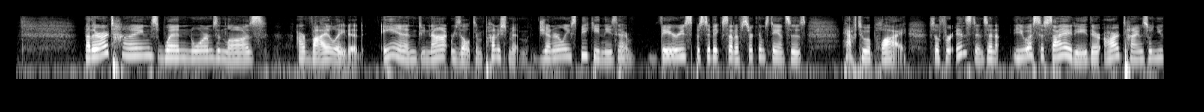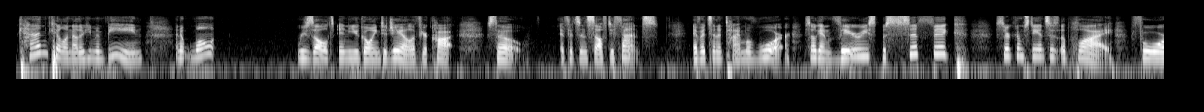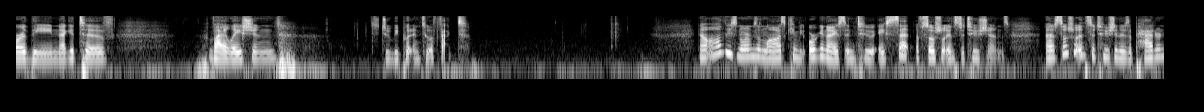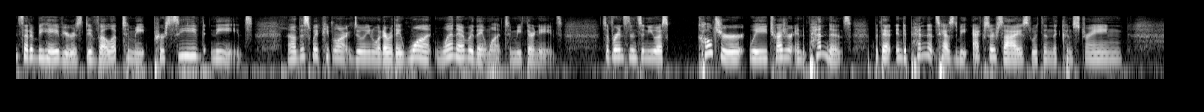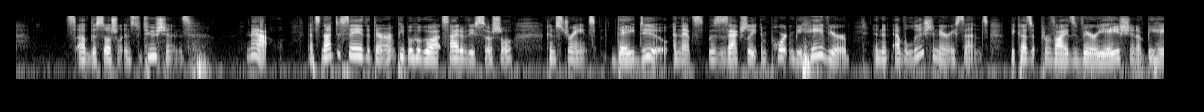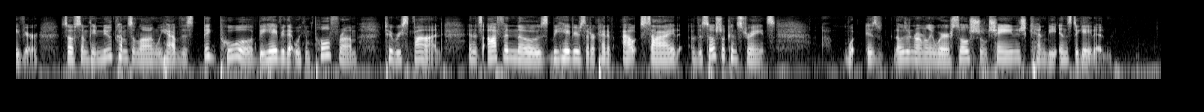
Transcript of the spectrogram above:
Now, there are times when norms and laws are violated and do not result in punishment. Generally speaking, these are very specific set of circumstances have to apply. So for instance, in US society, there are times when you can kill another human being and it won't result in you going to jail if you're caught. So if it's in self-defense, if it's in a time of war. So again, very specific circumstances apply for the negative violation to be put into effect. Now all these norms and laws can be organized into a set of social institutions. And a social institution is a pattern set of behaviors developed to meet perceived needs. Now this way people aren't doing whatever they want whenever they want to meet their needs. So for instance in U.S culture, we treasure independence, but that independence has to be exercised within the constraints of the social institutions. Now, that's not to say that there aren't people who go outside of these social constraints. They do, and that's this is actually important behavior in an evolutionary sense because it provides variation of behavior. So if something new comes along, we have this big pool of behavior that we can pull from to respond. And it's often those behaviors that are kind of outside of the social constraints uh, is those are normally where social change can be instigated.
